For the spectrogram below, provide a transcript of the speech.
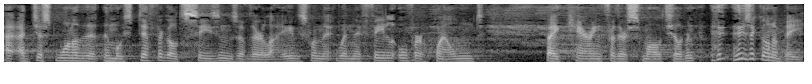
at just one of the, the most difficult seasons of their lives when they, when they feel overwhelmed by caring for their small children? Who, who's it going to be?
